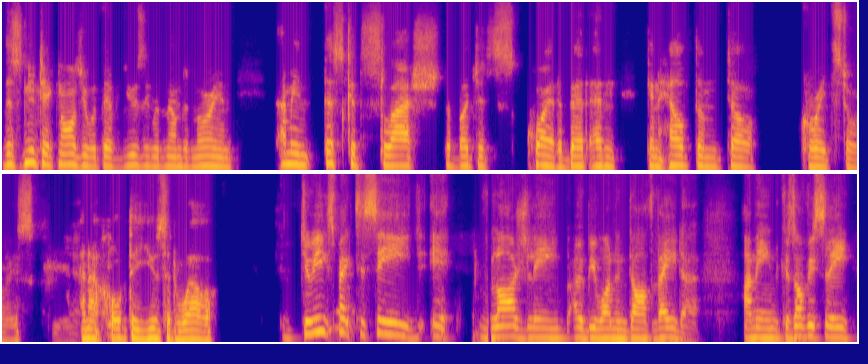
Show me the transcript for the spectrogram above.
This new technology, what they're using with Mandalorian, I mean, this could slash the budgets quite a bit and can help them tell great stories. Yeah. And I hope they use it well. Do we expect to see it largely Obi Wan and Darth Vader? I mean, because obviously,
